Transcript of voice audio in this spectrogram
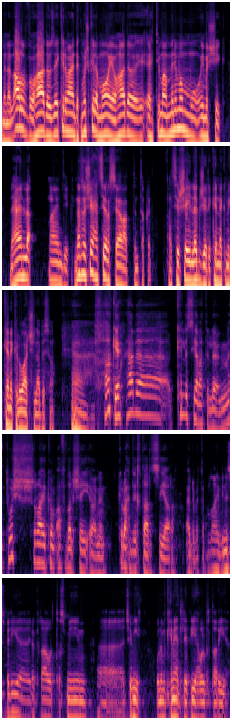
من الأرض وهذا وزي كذا ما عندك مشكلة موية وهذا اهتمام minimum ويمشيك. دحين لا ما يمديك. نفس الشيء حتصير السيارات تنتقل حتصير شيء luxury كأنك mechanical watch لابسها آه. okay هذا كل السيارات اللي أعلنت. وش رأيكم أفضل شيء أعلن؟ كل واحد يختار السيارة عجبته. والله بالنسبة لي الفكرة والتصميم آه، جميل والامكانيات اللي فيها والبطارية.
